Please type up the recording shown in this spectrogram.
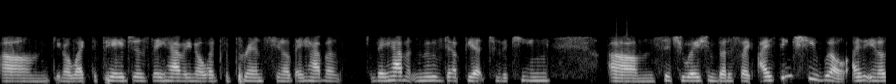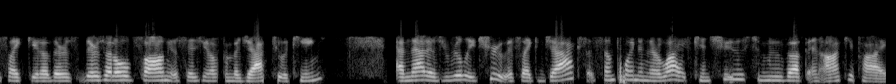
um, you know, like the pages. They have, you know, like the prince. You know, they haven't they haven't moved up yet to the king um situation but it's like i think she will i you know it's like you know there's there's that old song that says you know from a jack to a king and that is really true it's like jacks at some point in their life can choose to move up and occupy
